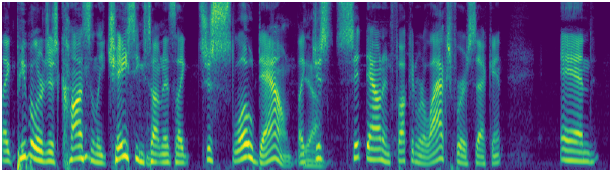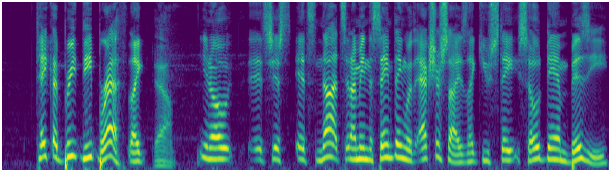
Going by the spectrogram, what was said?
like people are just constantly chasing something. It's like just slow down. Like Yeah. just sit down and fucking relax for a second and take a bre- deep breath. Like Yeah. you know, it's just it's nuts. And I mean the same thing with exercise. Like you stay so damn busy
